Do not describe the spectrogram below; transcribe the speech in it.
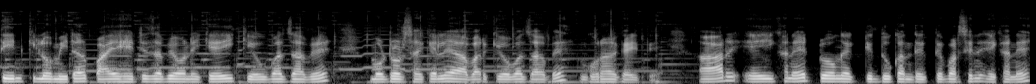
তিন কিলোমিটার পায়ে হেঁটে যাবে। অনেকেই কেউ বা যাবে মোটর সাইকেলে, আবার কেউ বা যাবে ঘোড়ার গাড়িতে। আর এইখানে টং একটি দোকান দেখতে পাচ্ছেন এখানে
